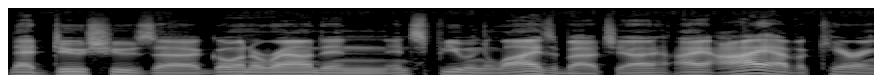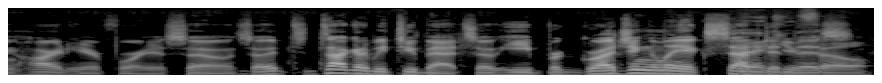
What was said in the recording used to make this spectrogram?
That douche who's uh, going around and, and spewing lies about you. I, I, I have a caring heart here for you, so so it's, it's not going to be too bad. So he begrudgingly accepted Thank you, this. Phil.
